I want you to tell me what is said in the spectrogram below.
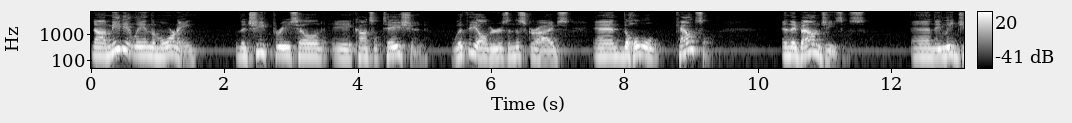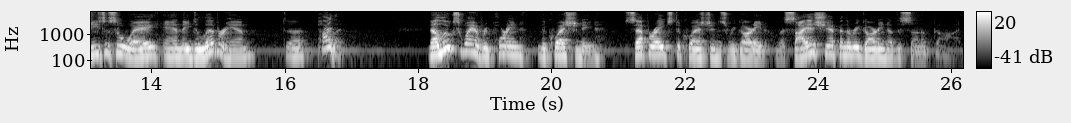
Now, immediately in the morning, the chief priests held a consultation with the elders and the scribes and the whole council. And they bound Jesus. And they lead Jesus away and they deliver him to Pilate. Now, Luke's way of reporting the questioning separates the questions regarding messiahship and the regarding of the Son of God.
